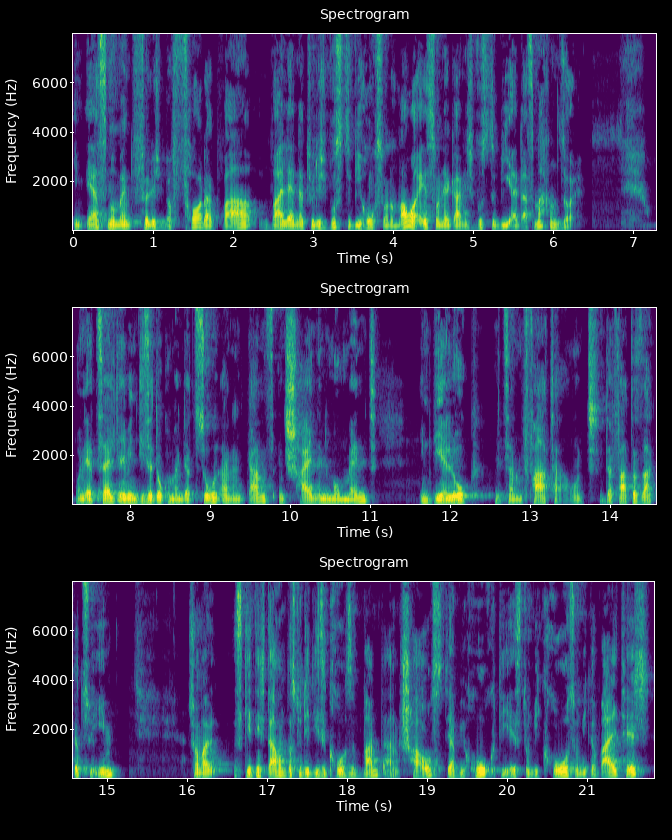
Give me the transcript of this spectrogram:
im ersten Moment völlig überfordert war, weil er natürlich wusste, wie hoch so eine Mauer ist und er gar nicht wusste, wie er das machen soll. Und er erzählt eben in dieser Dokumentation einen ganz entscheidenden Moment im Dialog mit seinem Vater. Und der Vater sagte zu ihm, schau mal, es geht nicht darum, dass du dir diese große Wand anschaust, ja, wie hoch die ist und wie groß und wie gewaltig,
